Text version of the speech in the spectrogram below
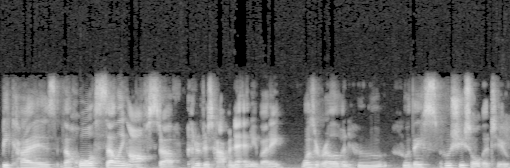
because the whole selling off stuff could have just happened to anybody. Wasn't relevant who who they who she sold it to.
